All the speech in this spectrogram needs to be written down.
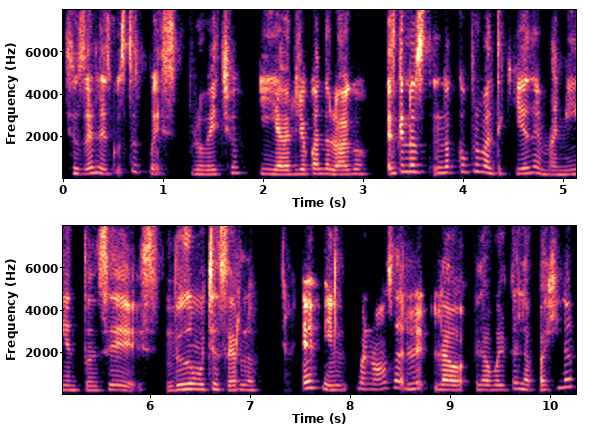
si a ustedes les gusta, pues provecho. Y a ver yo cuando lo hago. Es que no, no compro mantequilla de maní, entonces dudo mucho hacerlo. En fin, bueno, vamos a darle la, la vuelta a la página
